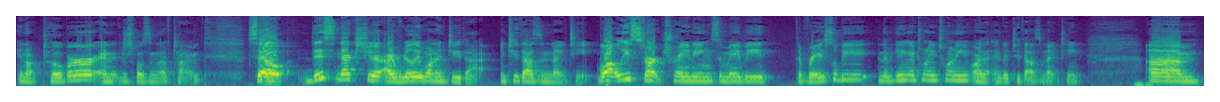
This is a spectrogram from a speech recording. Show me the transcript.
in October and it just wasn't enough time. So, this next year I really want to do that in 2019. Well, at least start training so maybe the race will be in the beginning of 2020 or the end of 2019. Um,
